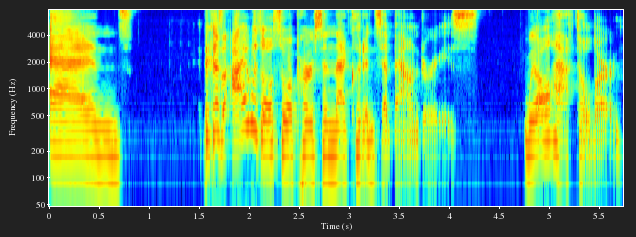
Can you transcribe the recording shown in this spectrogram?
And because I was also a person that couldn't set boundaries, we all have to learn.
